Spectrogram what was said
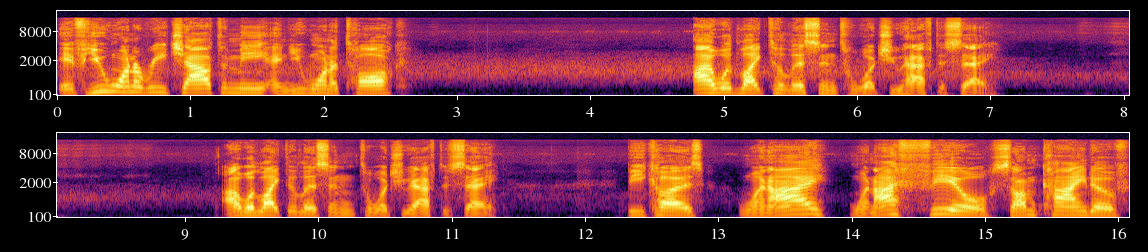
if you want to reach out to me and you want to talk, I would like to listen to what you have to say. I would like to listen to what you have to say. Because when I when I feel some kind of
